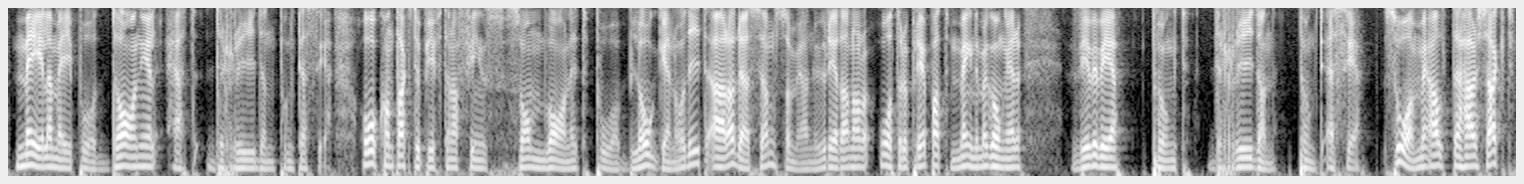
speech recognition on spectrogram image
Maila mig på daniel.dryden.se och kontaktuppgifterna finns som vanligt på bloggen och dit är adressen som jag nu redan har återupprepat mängder med gånger www.dryden.se. Så med allt det här sagt,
